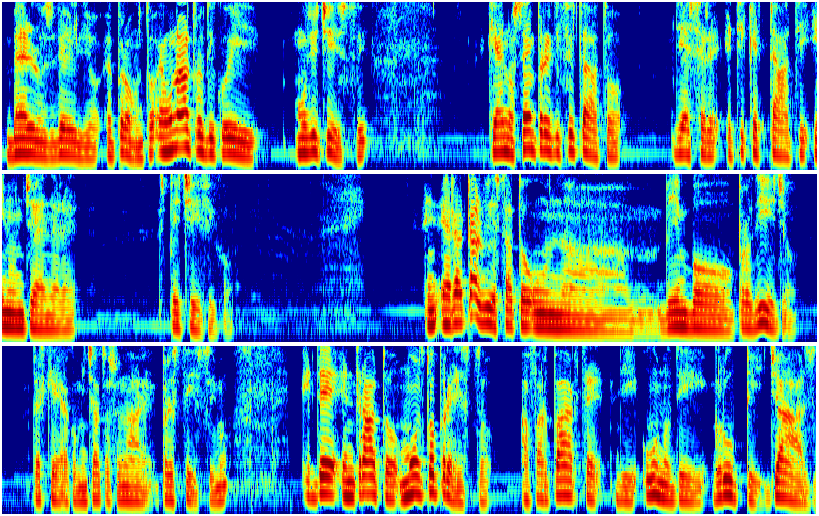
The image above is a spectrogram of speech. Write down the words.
bello, sveglio e pronto, è un altro di quei musicisti che hanno sempre rifiutato di essere etichettati in un genere specifico in, in realtà lui è stato un uh, bimbo prodigio perché ha cominciato a suonare prestissimo ed è entrato molto presto a far parte di uno dei gruppi jazz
